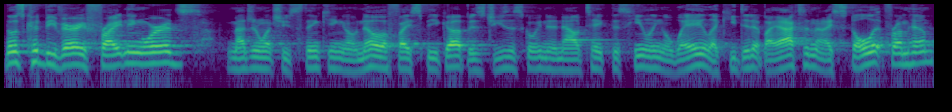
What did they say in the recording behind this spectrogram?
Those could be very frightening words. Imagine what she's thinking. Oh no, if I speak up, is Jesus going to now take this healing away like he did it by accident and I stole it from him?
